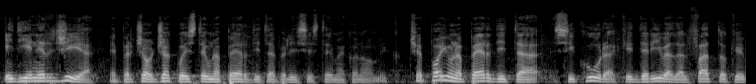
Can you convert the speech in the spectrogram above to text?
e di energia e perciò già questa è una perdita per il sistema economico. C'è poi una perdita sicura che deriva dal fatto che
